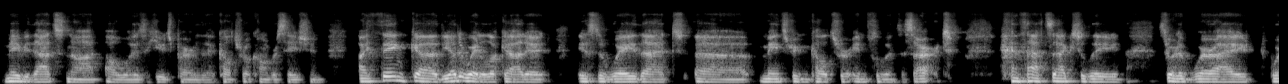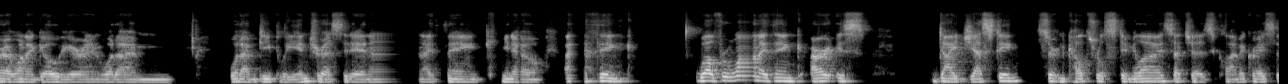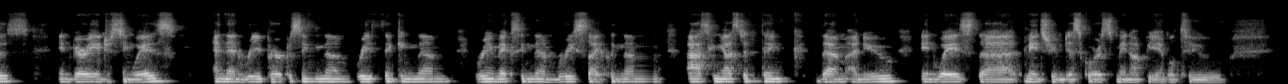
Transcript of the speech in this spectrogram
Maybe that's not always a huge part of the cultural conversation. I think uh, the other way to look at it is the way that uh, mainstream culture influences art, and that's actually sort of where I where I want to go here and what I'm what I'm deeply interested in. And I think you know I think well, for one, I think art is digesting certain cultural stimuli, such as climate crisis, in very interesting ways, and then repurposing them, rethinking them, remixing them, recycling them, asking us to think them anew in ways that mainstream discourse may not be able to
